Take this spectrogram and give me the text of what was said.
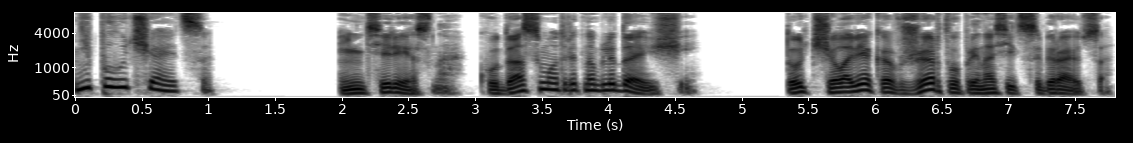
Не получается». «Интересно, куда смотрит наблюдающий? Тут человека в жертву приносить собираются,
